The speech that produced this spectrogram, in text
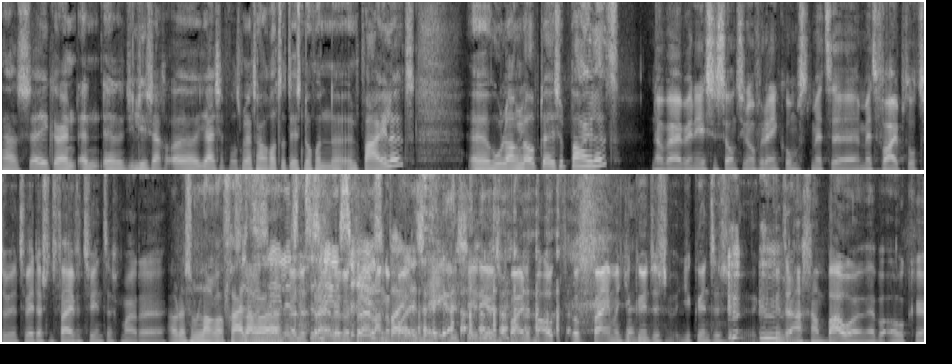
Nou, zeker. En, en, jullie zeggen, uh, jij zegt volgens mij, Harold, het is nog een, een pilot. hoe lang loopt deze pilot? Nou, wij hebben in eerste instantie een overeenkomst met, uh, met Vibe tot 2025. Maar, uh, oh, dat is een lange, vrij lange... We hebben een vrij lange pilot. Een hele serieuze pilot. Maar ook, ook fijn, want je kunt, dus, je, kunt dus, je kunt eraan gaan bouwen. We hebben ook, uh,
